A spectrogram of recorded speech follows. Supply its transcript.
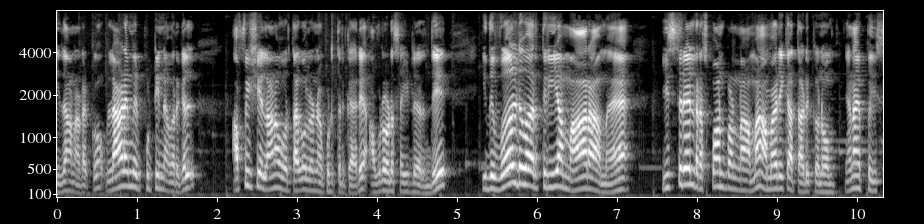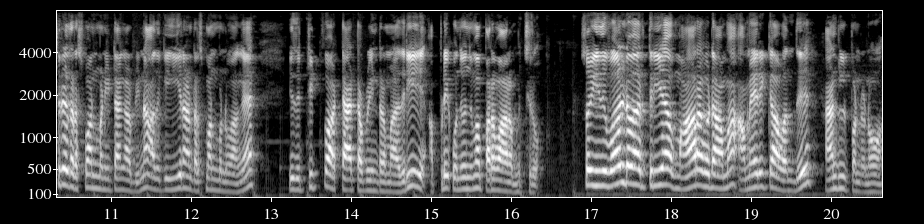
இதுதான் நடக்கும். விளாடிமிர் புட்டின் அவர்கள் அஃபிஷியலான ஒரு தகவல் ஒன்று கொடுத்துருக்காரு. அவரோட சைட்லேருந்து இது வேர்ல்டு வார் த்ரீயாக மாறாமல் இஸ்ரேல் ரெஸ்பாண்ட் பண்ணாமல் அமெரிக்கா தடுக்கணும். ஏன்னா இப்போ இஸ்ரேல் ரெஸ்பாண்ட் பண்ணிட்டாங்க அப்படின்னா அதுக்கு ஈரான் ரெஸ்பாண்ட் பண்ணுவாங்க. இது டிட்வா டேட் அப்படின்ற மாதிரி அப்படியே கொஞ்சம் கொஞ்சமாக பரவ ஆரம்பிச்சிடும் ஸோ இது வேர்ல்டு வார் த்ரீயாக மாற விடாமல் அமெரிக்கா வந்து ஹேண்டில் பண்ணணும்.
